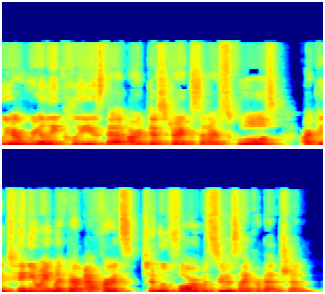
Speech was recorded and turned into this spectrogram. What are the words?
We are really pleased that our districts and our schools are continuing with their efforts to move forward with suicide prevention.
